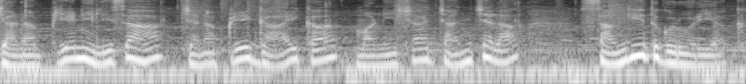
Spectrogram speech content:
ජනප්‍රිය නිලිසාහ ජනප්‍රිය ගායිකා මනිෂා චංචලා සංගීත ගුරුවරියක්.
